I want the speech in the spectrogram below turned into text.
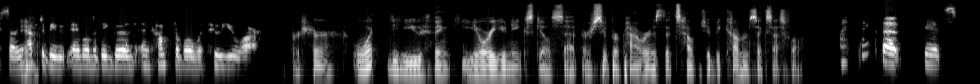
So you yeah. have to be able to be good and comfortable with who you are for sure what do you think your unique skill set or superpower is that's helped you become successful i think that it's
